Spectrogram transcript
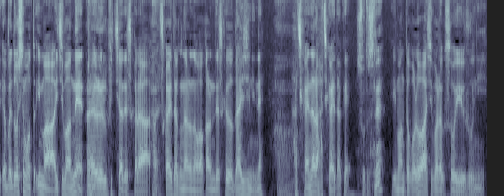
やっぱりどうしても今一番ね、頼れるピッチャーですから、はい、使いたくなるのは分かるんですけど、大事にね、8回なら8回だけ。そうですね。今のところはしばらくそういうふうに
